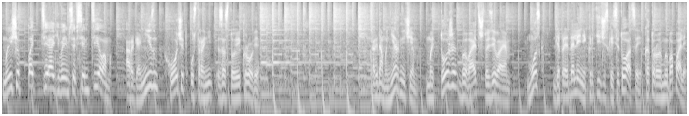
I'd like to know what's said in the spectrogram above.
мы еще подтягиваемся всем телом. Организм хочет устранить застои крови. Когда мы нервничаем, мы тоже бывает, что зеваем. Мозг для преодоления критической ситуации, в которую мы попали,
